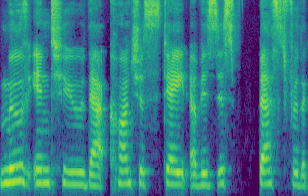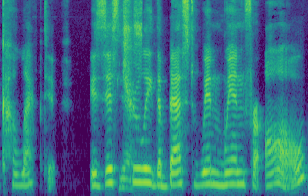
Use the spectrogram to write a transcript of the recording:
move into that conscious state of is this best for the collective? is this yes. truly the best win-win for all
